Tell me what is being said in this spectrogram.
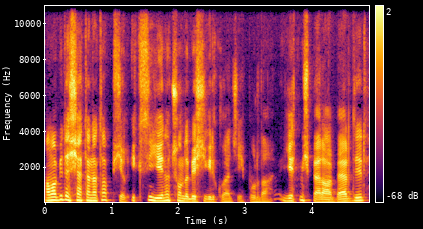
Amma bir də şərtlə nə tapmışıq? X-in yerinə 3.5 y qoyacağıq burada. 70 bərabərdir.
